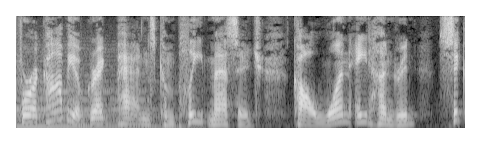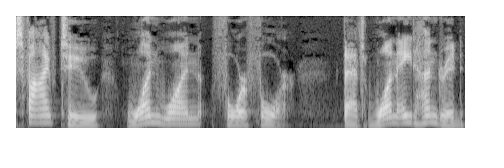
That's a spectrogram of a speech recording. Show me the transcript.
For a copy of Greg Patton's complete message, call 1 800 652 1144. That's 1 800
